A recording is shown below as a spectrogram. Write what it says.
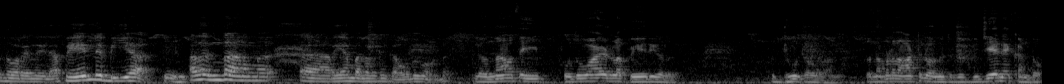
എന്ന് പറയുന്നതിൽ ആ പേരിലെ ബി ആർ അതെന്താണെന്ന് എന്താണെന്ന് അറിയാൻ പലർക്കും കൗതുകമുണ്ട്? ഒന്നാമത്തെ ഈ പൊതുവായുള്ള പേരുകൾ ബുദ്ധിമുട്ടുള്ളതാണ്. ഇപ്പോൾ നമ്മുടെ നാട്ടിൽ വന്നിട്ട് വിജയനെ കണ്ടോ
